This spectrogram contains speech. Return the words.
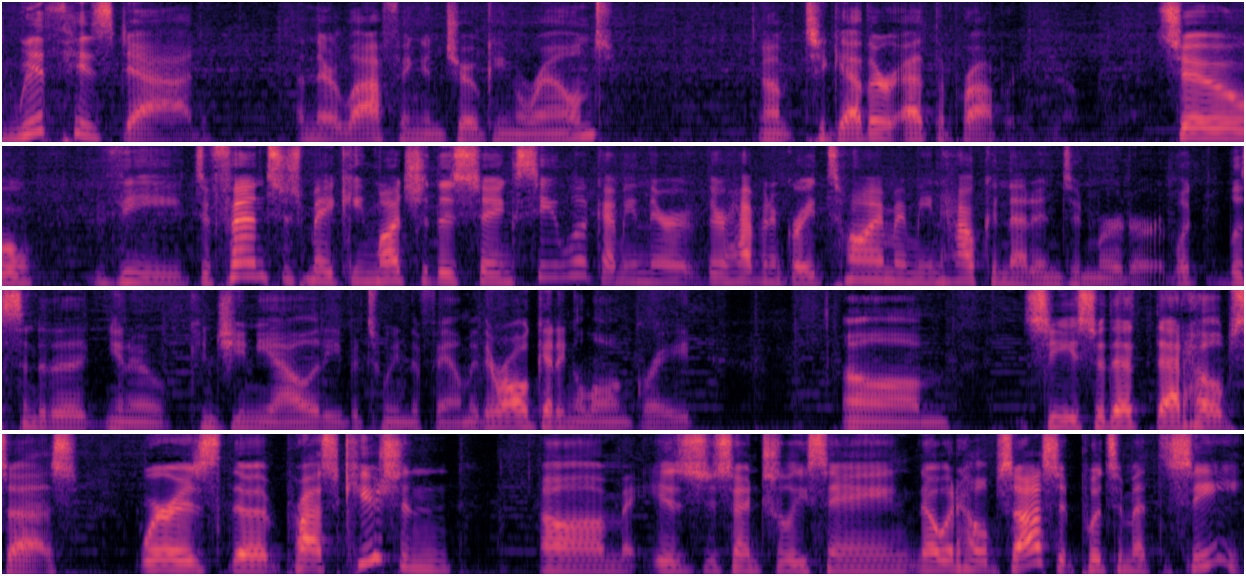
with his dad, and they're laughing and joking around um, together at the property. So the defense is making much of this, saying, "See, look, I mean, they're they're having a great time. I mean, how can that end in murder? Look, listen to the you know congeniality between the family. They're all getting along great. Um, see, so that that helps us. Whereas the prosecution um, is essentially saying, no, it helps us. It puts him at the scene.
